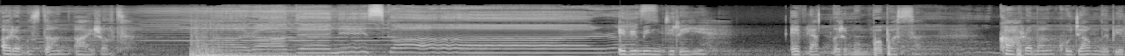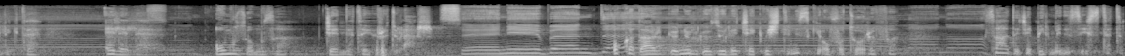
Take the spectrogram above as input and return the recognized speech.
aramızdan ayrıldı. Evimin direği, evlatlarımın babası, kahraman kocamla birlikte el ele, omuz omuza cennete yürüdüler. O kadar gönül gözüyle çekmiştiniz ki o fotoğrafı. Sadece bilmenizi istedim.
